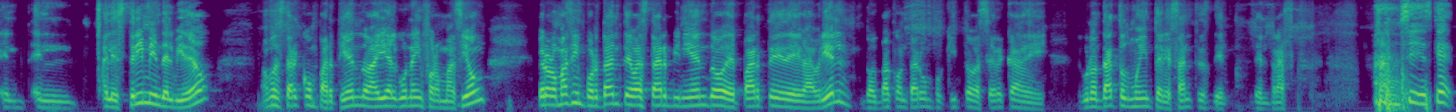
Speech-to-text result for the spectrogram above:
el, el streaming del video, vamos a estar compartiendo ahí alguna información. Pero lo más importante va a estar viniendo de parte de Gabriel, nos va a contar un poquito acerca de algunos datos muy interesantes del draft. Sí, es que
